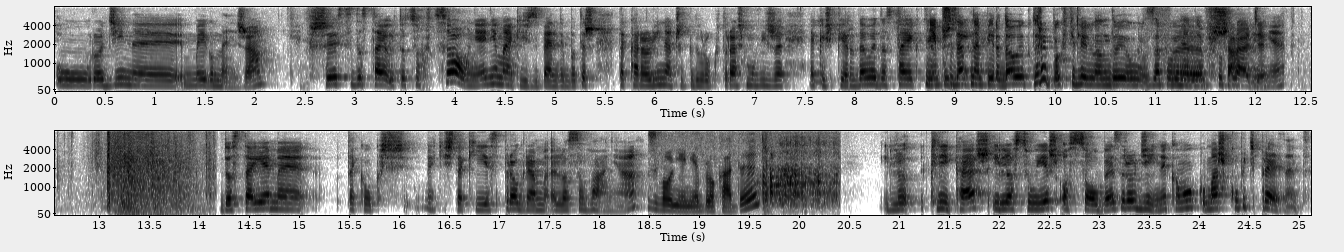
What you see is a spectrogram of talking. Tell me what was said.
u rodziny mojego męża, wszyscy dostają i to co chcą, nie? Nie ma jakichś zbędnych, bo też ta Karolina czy któr- któraś mówi, że jakieś pierdoły dostaje, które Nieprzydatne pierdoły, które po chwili lądują zapomniane w, szafie, szufladzie. nie? Dostajemy taką, jakiś taki jest program losowania. Zwolnienie blokady. Klikasz i losujesz osobę z rodziny, komu masz kupić prezent.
